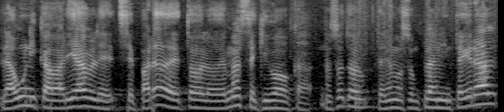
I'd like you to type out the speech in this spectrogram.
la única variable separada de todo lo demás se equivoca. Nosotros tenemos un plan integral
